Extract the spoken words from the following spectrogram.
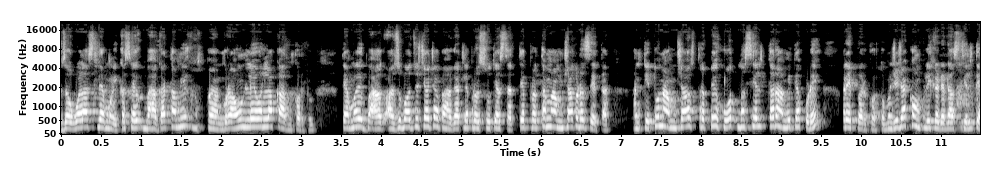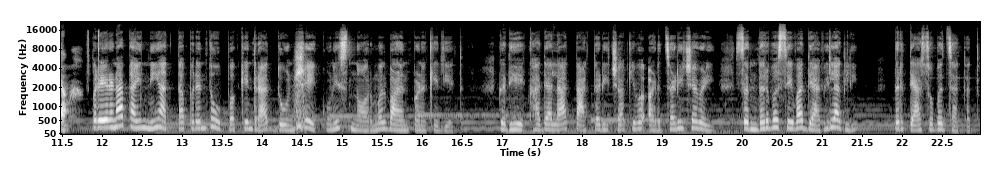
जवळ असल्यामुळे कसं भागात आम्ही ग्राउंड लेवलला काम करतो. त्यामुळे बाग आजूबाजूच्या ज्या भागातल्या प्रसूती असतात ते प्रथम आमच्याकडेच येतात. आणि तिथून आमच्या तर्फे होत नसेल तर आम्ही त्या पुढे रेफर करतो. म्हणजे ज्या कॉम्प्लिकेटेड असतील त्या. प्रेरणाताईंनी आतापर्यंत उपकेंद्रात दोनशे एकोणीस नॉर्मल बाळणपण केली आहेत. कधी एखाद्याला तातडीच्या किंवा अडचणीच्या वेळी संदर्भ सेवा द्यावी लागली तर त्यासोबत जातात.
